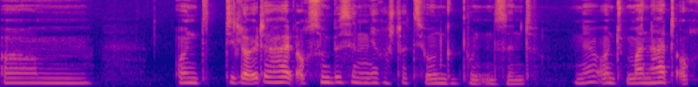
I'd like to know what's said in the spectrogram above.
Ähm, und die Leute halt auch so ein bisschen an ihre Station gebunden sind. Ne? Und man hat auch,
